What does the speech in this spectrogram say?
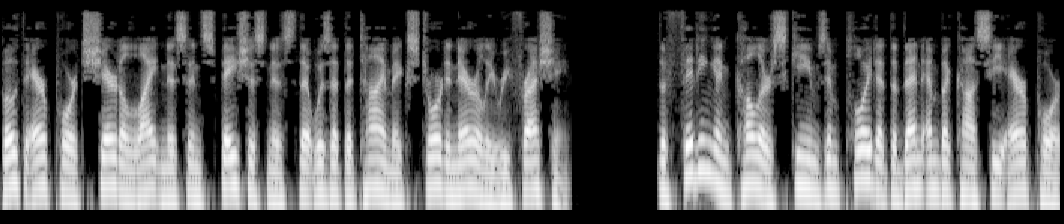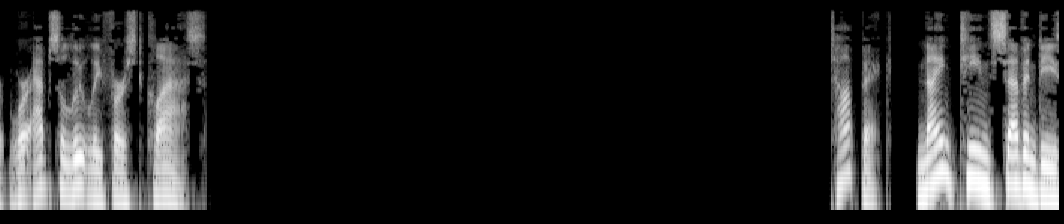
both airports shared a lightness and spaciousness that was at the time extraordinarily refreshing. The fitting and color schemes employed at the then Embakasi airport were absolutely first class. Topic: 1970s,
